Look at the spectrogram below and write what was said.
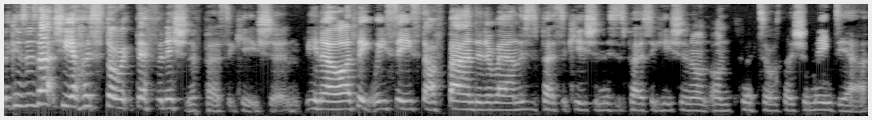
because there's actually a historic definition of persecution you know i think we see stuff banded around this is persecution this is persecution on, on twitter or social media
